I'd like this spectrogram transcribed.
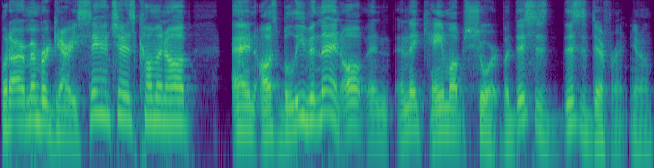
But I remember Gary Sanchez coming up and us believing then. Oh, and, and they came up short. But this is this is different, you know.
